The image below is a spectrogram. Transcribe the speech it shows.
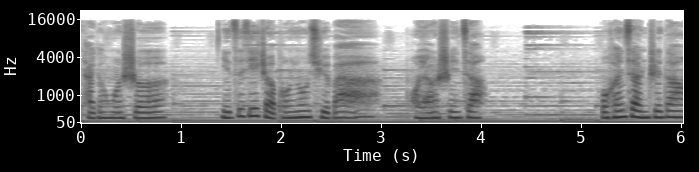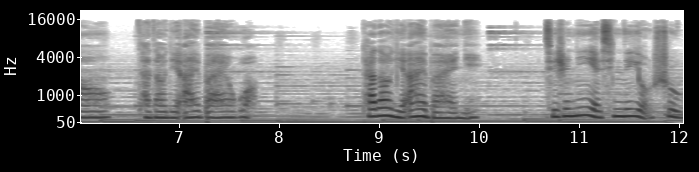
他跟我说：“你自己找朋友去吧，我要睡觉。”我很想知道他到底爱不爱我，他到底爱不爱你？其实你也心里有数，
